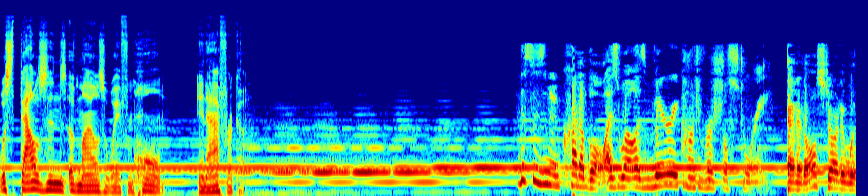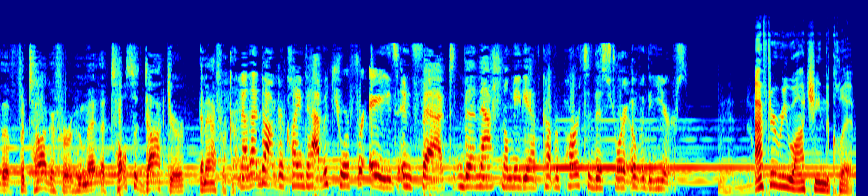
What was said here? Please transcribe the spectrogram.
was thousands of miles away from home, in Africa. This is an incredible as well as very controversial story. And it all started with a photographer who met a Tulsa doctor in Africa. Now, that doctor claimed to have a cure for AIDS. In fact, the national media have covered parts of this story over the years. After rewatching the clip,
